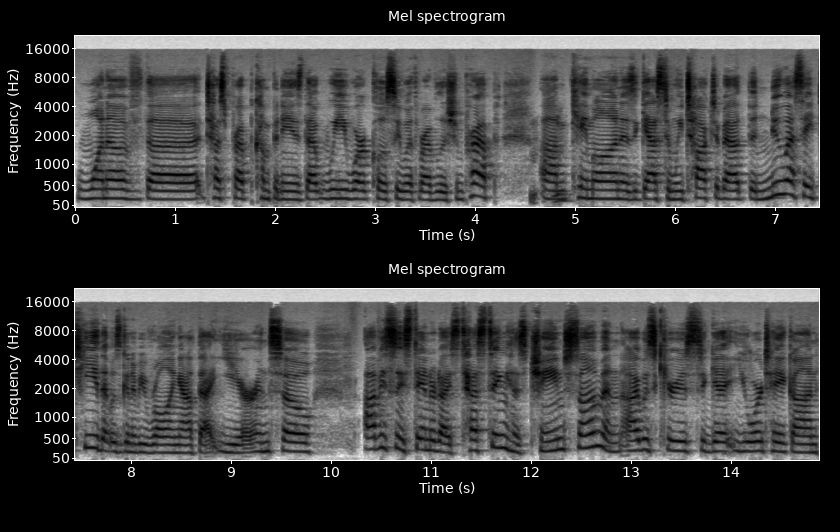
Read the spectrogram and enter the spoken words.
one of the test prep companies that we work closely with, Revolution Prep, um, mm-hmm. came on as a guest, and we talked about the new SAT that was going to be rolling out that year. And so, obviously, standardized testing has changed some, and I was curious to get your take on.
